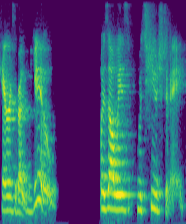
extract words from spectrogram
cares about you was always was huge to me.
